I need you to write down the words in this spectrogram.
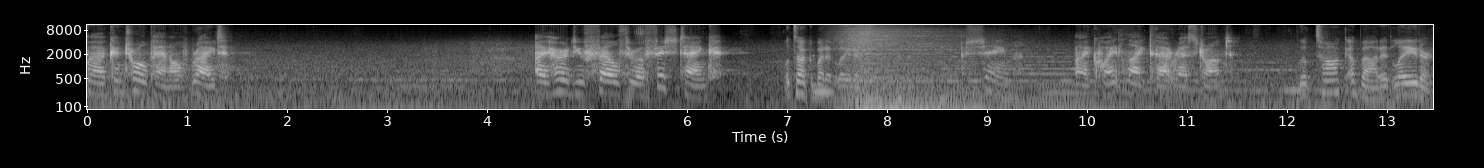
Uh, control panel, right. I heard you fell through a fish tank. We'll talk about it later. A shame. I quite liked that restaurant. We'll talk about it later.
